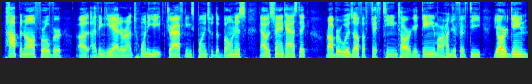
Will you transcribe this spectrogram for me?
popping off for over, uh, I think he had around 28 DraftKings points with a bonus. That was fantastic. Robert Woods off a 15 target game or 150 yard game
